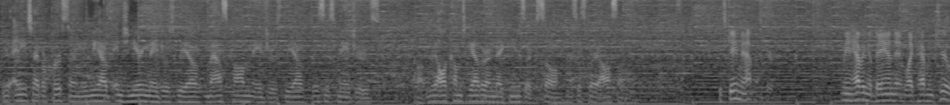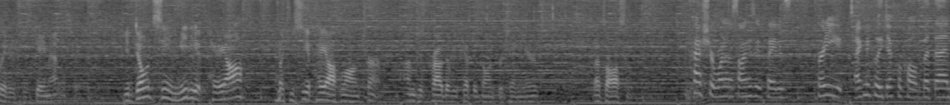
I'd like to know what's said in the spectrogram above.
you know, any type of person. I mean, we have engineering majors, we have mass comm majors, we have business majors. Um, we all come together and make music, so it's just really awesome. It's game atmosphere. I mean, having a band, and like having cheerleaders, is game atmosphere. You don't see immediate payoff, but you see a payoff long term. I'm just proud that we kept it going for 10 years. That's awesome. Pressure, one of the songs we played, is pretty technically difficult, but then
